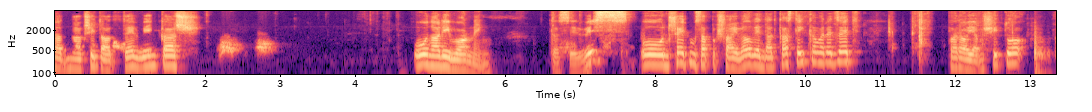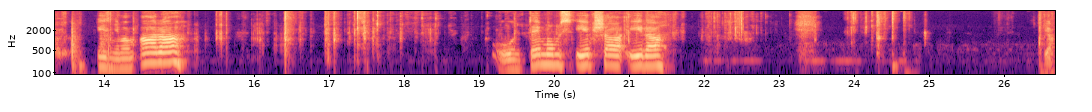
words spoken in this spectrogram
Tad nāk šī tāda te vienkārši. Un arī warning. Tas ir viss. Un šeit mums apakšā ir vēl viena tāda kastīte, kā var redzēt. Paraujam šito, izņemam ārā. Un te mums iekšā ir uh, Jā.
